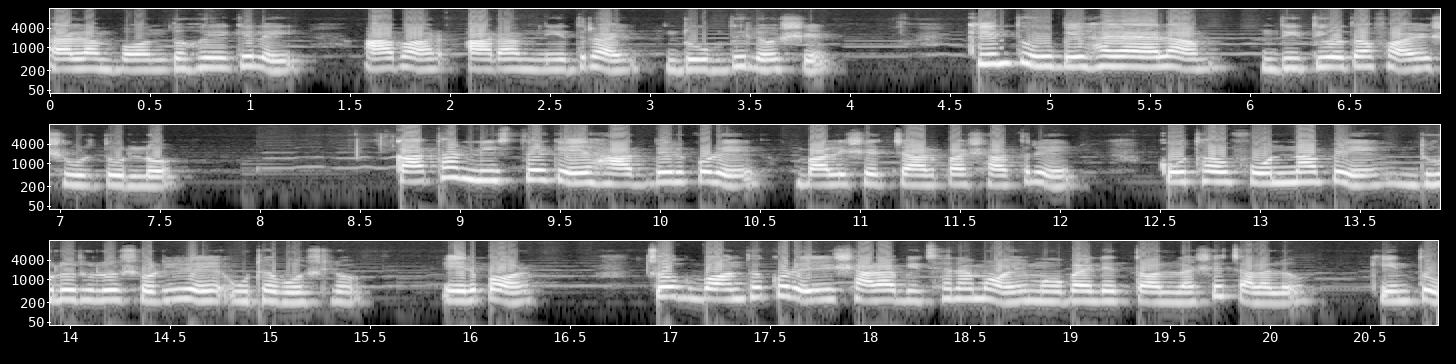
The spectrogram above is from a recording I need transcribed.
অ্যালার্ম বন্ধ হয়ে গেলেই আবার আরাম নিদ্রায় ডুব দিল সে। কিন্তু বেহায়া অ্যালার্ম দ্বিতীয় দফায় সুর তুলল। কাঁথার নিচ থেকে হাত বের করে বালিশের চারপাশ হাতড়ে কোথাও ফোন না পেয়ে ঢুলু ঢুলু শরীরে উঠে বসল। এরপর চোখ বন্ধ করেই সারা বিছানাময় মোবাইলের তল্লাশি চালালো। কিন্তু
